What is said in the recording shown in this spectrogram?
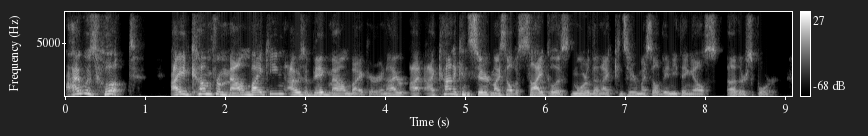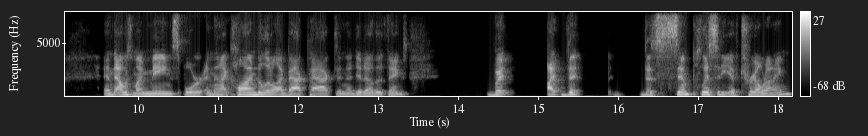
I was hooked. I had come from mountain biking. I was a big mountain biker, and I I, I kind of considered myself a cyclist more than I considered myself anything else other sport, and that was my main sport. And then I climbed a little, I backpacked, and I did other things. But I the the simplicity of trail running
